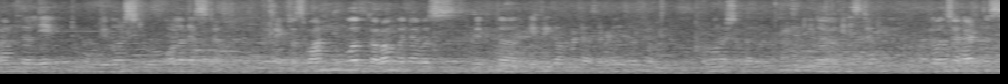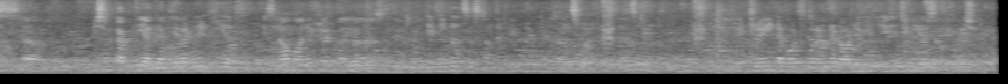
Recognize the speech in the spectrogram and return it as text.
from the lake to rivers to all other stuff. Right? It was one work along when I was with the AP government as advisor from Pramona Shabda, the minister. We also had this uh, Mission Kakatiya that they were doing here is now monitored by a technical system that we built in the state. We trained about 400 odd engineers of can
